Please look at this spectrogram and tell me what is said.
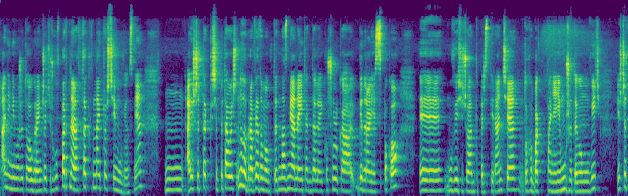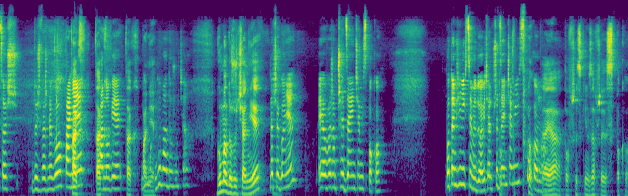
ani nie może to ograniczać ruchów partnera, tak najprościej mówiąc, nie? Mm, A jeszcze tak się pytałeś, no dobra, wiadomo, na zmianę i tak dalej, koszulka generalnie jest spoko. E, Mówię się o antyperspirancie, to chyba Panie nie muszę tego mówić. Jeszcze coś dość ważnego? Panie, Tak, tak, Panowie, Tak, panie. guma do rzucia? Guma do rzucia nie. Dlaczego nie? Ja uważam przed zajęciami spoko. Potem się nie chcemy dławić, ale przed zajęciami spoko. No. A ja, po wszystkim zawsze jest spoko.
